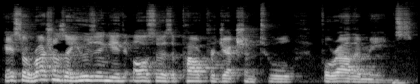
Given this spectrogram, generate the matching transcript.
okay so russians are using it also as a power projection tool for other means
